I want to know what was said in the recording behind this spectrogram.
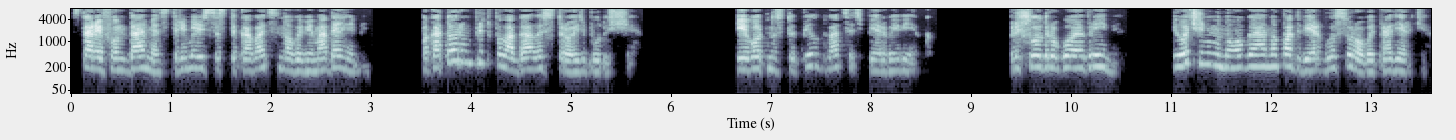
Старый фундамент стремились состыковать с новыми моделями, по которым предполагалось строить будущее. И вот наступил 21 век. Пришло другое время, и очень многое оно подвергло суровой проверке.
